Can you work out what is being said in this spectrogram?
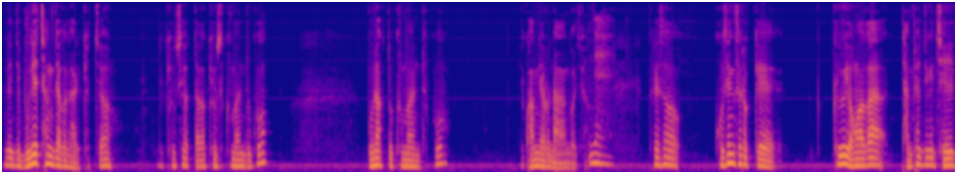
근데 이제 문예 창작을 가르쳤죠. 교수였다가 교수 그만두고 문학도 그만두고 광야로 나간 거죠. 네. 그래서 고생스럽게 그 영화가 단편 중에 제일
